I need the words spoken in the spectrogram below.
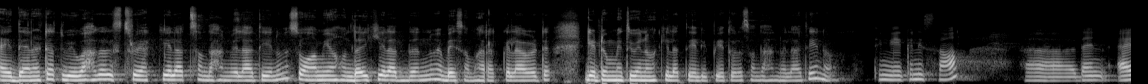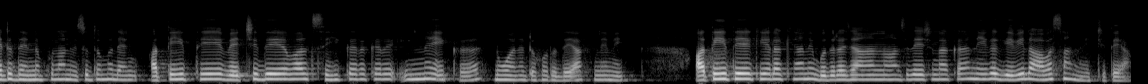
ඇයි දැනටත් විවාහක ස්ත්‍රියක් කියලාත් සඳහන් වෙලා තියෙනවා. ස්වාමියා හොඳයි කියලාත් දන්නවා. හැබැයි සමහරක් වෙලාවට ගැටුම් ඇති වෙනවා කියලාත් ඒ ලිපිය තුළ සඳහන් වෙලා තියෙනවා. ඉතින් ඒක නිසා දැන් ඇයට දෙන්න පුළුවන් විසඳුම දැන් අතීතයේ වෙච්ච දේවල් සිහි කර කර ඉන්න එක නුවණට හුරු දෙයක් නෙමෙයි. අතීතය කියලා කියන්නේ බුදුරජාණන් වහන්සේ දේශනා කරන්නේ ඒක ගෙවිලා අවසන් වෙච්ච දෙයක්.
